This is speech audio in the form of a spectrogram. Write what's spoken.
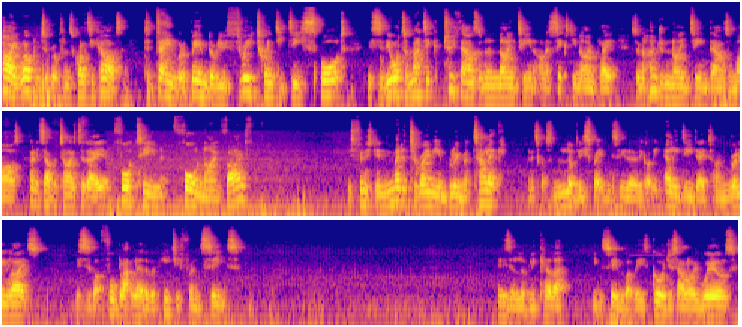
Hi, welcome to Brooklands Quality Cars. Today we've got a BMW 320d Sport. This is the automatic 2019 on a 69 plate. It's done 119,000 miles and it's advertised today at 14,495. It's finished in Mediterranean blue metallic and it's got some lovely spec. You can see there they've got the LED daytime running lights. This has got full black leather with heated front seats. It is a lovely colour. You can see we've got these gorgeous alloy wheels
